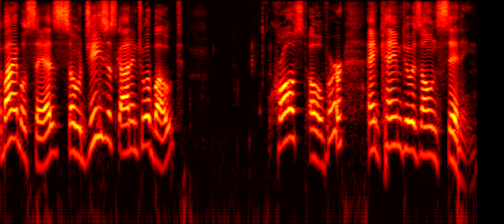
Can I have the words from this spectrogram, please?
The Bible says, So Jesus got into a boat, crossed over, and came to his own city.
